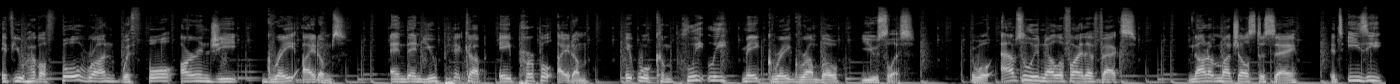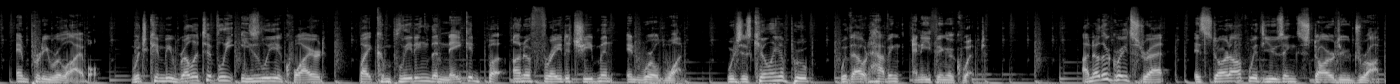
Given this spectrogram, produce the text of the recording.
if you have a full run with full RNG gray items, and then you pick up a purple item, it will completely make Grey Grumblow useless. It will absolutely nullify the effects, not much else to say, it's easy and pretty reliable, which can be relatively easily acquired by completing the Naked but Unafraid achievement in World 1, which is killing a poop without having anything equipped. Another great strat is start off with using Stardew Drop.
